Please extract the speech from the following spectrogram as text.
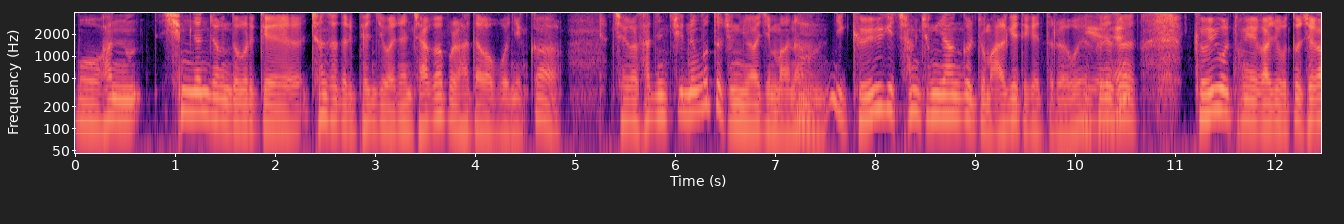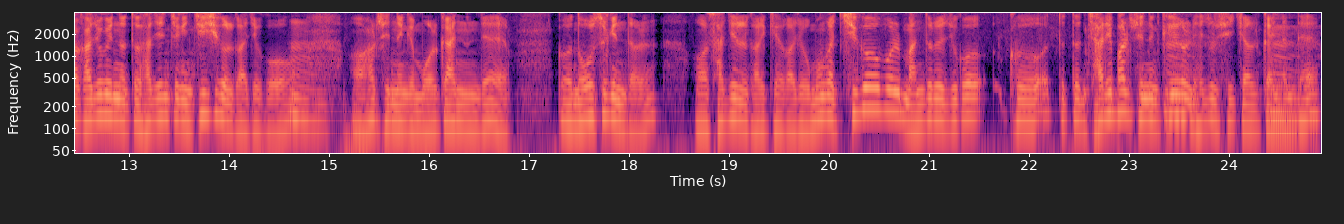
뭐 한 10년 정도 그렇게 천사들이 편지와 이런 작업을 하다가 보니까 제가 사진 찍는 것도 중요하지만은 음. 이 교육이 참 중요한 걸 좀 알게 되겠더라고요. 예. 그래서 교육을 통해 가지고 또 제가 가지고 있는 또 사진적인 지식을 가지고 음. 어, 할 수 있는 게 뭘까 했는데 그 노숙인들 어, 사진을 가르쳐 가지고 뭔가 직업을 만들어주고 그 어떤 자립할 수 있는 기회를 음. 해줄 수 있지 않을까 했는데 음.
